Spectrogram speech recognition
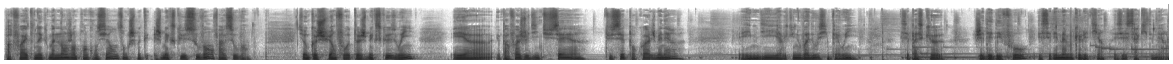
parfois, étant donné que maintenant j'en prends conscience, donc je m'excuse souvent, enfin souvent, donc quand je suis en faute, je m'excuse, oui. Euh, et, parfois je lui dis, tu sais, euh, tu sais pourquoi je m'énerve? Et il me dit avec une voix douce, il me fait oui. C'est parce que j'ai des défauts et c'est les mêmes que les tiens. Et c'est ça qui t'énerve.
